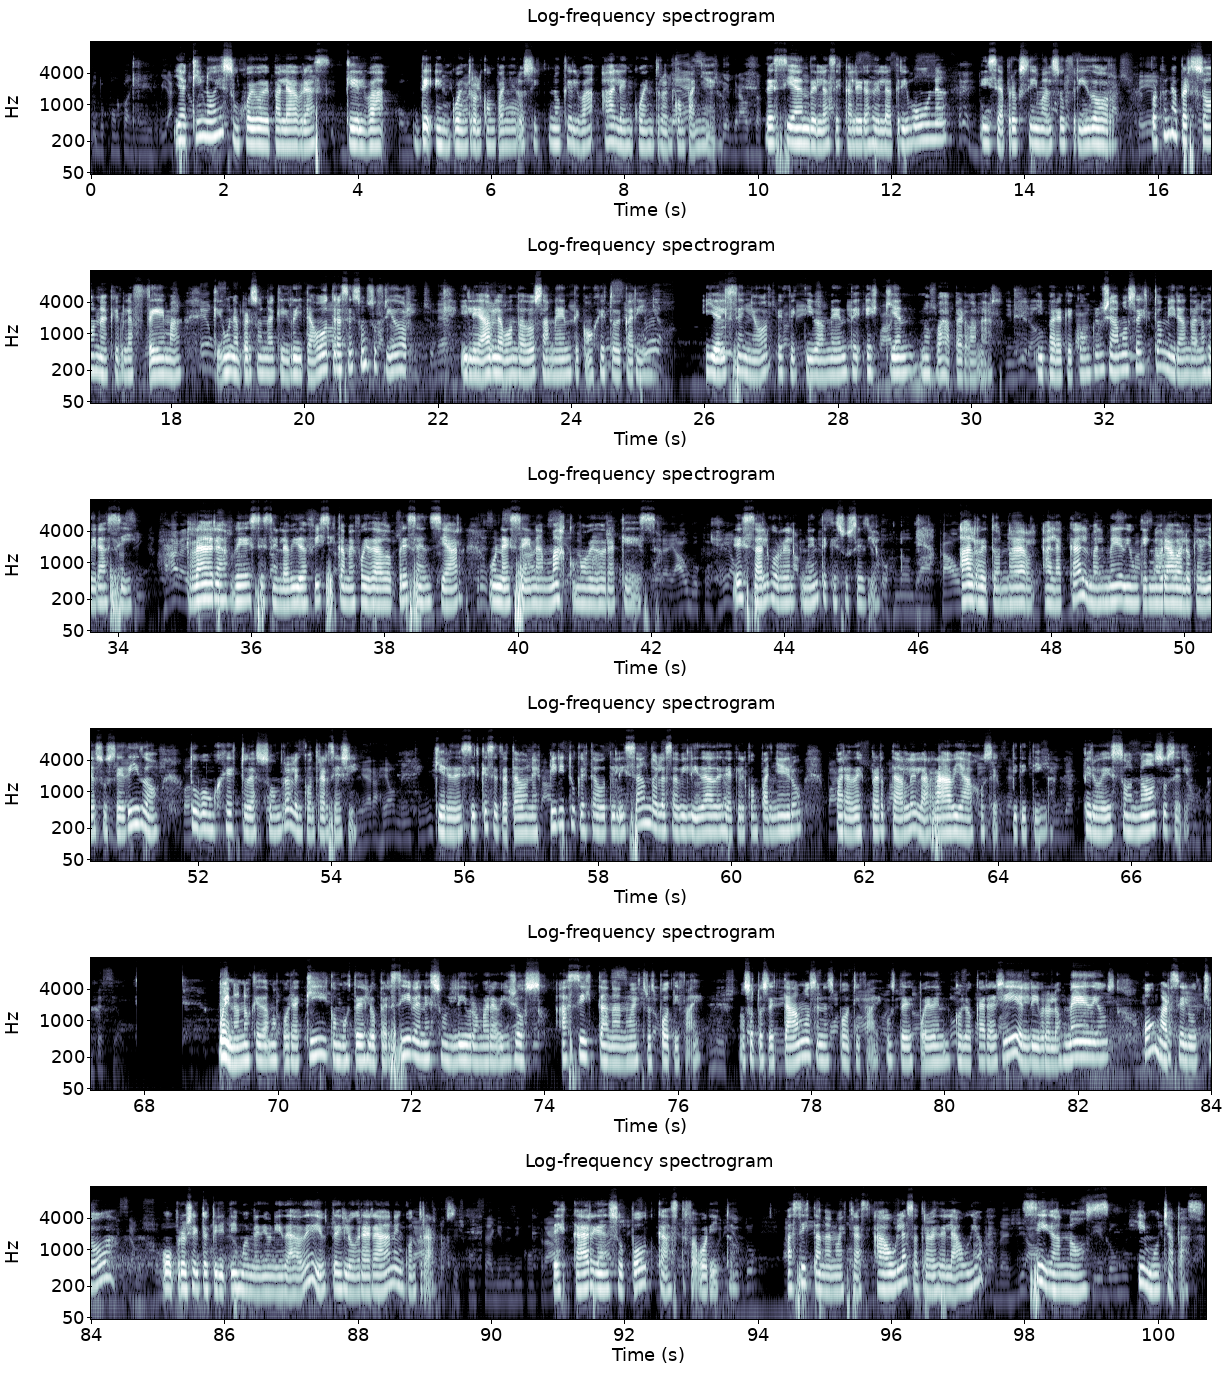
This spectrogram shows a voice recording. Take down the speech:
Y aquí no es un juego de palabras que él va de encuentro al compañero, sino que él va al encuentro del compañero. Desciende las escaleras de la tribuna y se aproxima al sufridor, porque una persona que blasfema, que una persona que irrita a otras es un sufridor y le habla bondadosamente con gesto de cariño. Y el Señor efectivamente es quien nos va a perdonar. Y para que concluyamos esto, Miranda nos dirá así. Raras veces en la vida física me fue dado presenciar una escena más conmovedora que esa. Es algo realmente que sucedió. Al retornar a la calma, el medium que ignoraba lo que había sucedido tuvo un gesto de asombro al encontrarse allí. Quiere decir que se trataba de un espíritu que estaba utilizando las habilidades de aquel compañero para despertarle la rabia a José Pititinga. Pero eso no sucedió. Bueno, nos quedamos por aquí. Como ustedes lo perciben, es un libro maravilloso. Asistan a nuestro Spotify. Nosotros estamos en Spotify. Ustedes pueden colocar allí el libro Los Medios o Marcelo Ochoa o Proyecto Espiritismo y Mediunidades y ustedes lograrán encontrarnos. Descarguen su podcast favorito. Asistan a nuestras aulas a través del audio. Síganos y mucha paz.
